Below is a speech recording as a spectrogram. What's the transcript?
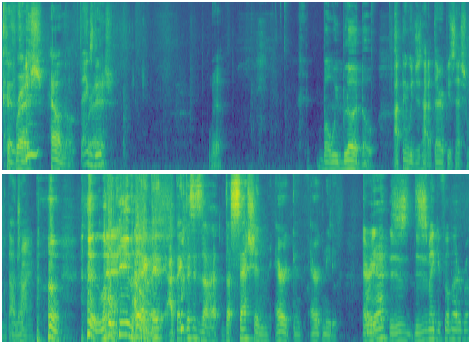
Cause Fresh. Hell no. Thanks, dude. Fresh. Yeah. But we blood though. I think we just had a therapy session without trying. Low key I though. think, this, I think this is the the session Eric and Eric needed. Oh, Eric, yeah? does this does this make you feel better, bro?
